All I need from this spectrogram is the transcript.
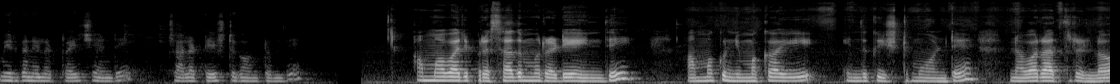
మీరు కానీ ఇలా ట్రై చేయండి. చాలా టేస్ట్గా ఉంటుంది. అమ్మవారి ప్రసాదం రెడీ అయింది. అమ్మకు నిమ్మకాయ ఎందుకు ఇష్టము అంటే నవరాత్రుల్లో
